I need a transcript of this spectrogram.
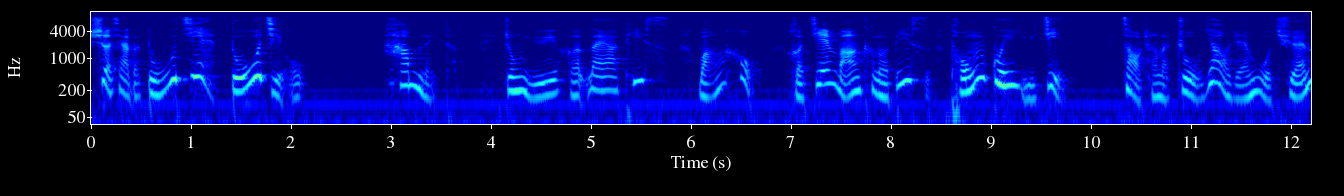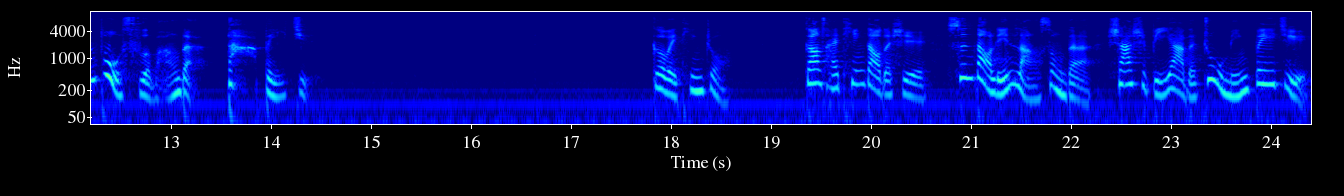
设下的毒箭毒酒，哈姆雷特终于和莱阿提斯王后和奸王克洛迪斯同归于尽。造成了主要人物全部死亡的大悲剧。各位听众，刚才听到的是孙道林朗诵的莎士比亚的著名悲剧《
